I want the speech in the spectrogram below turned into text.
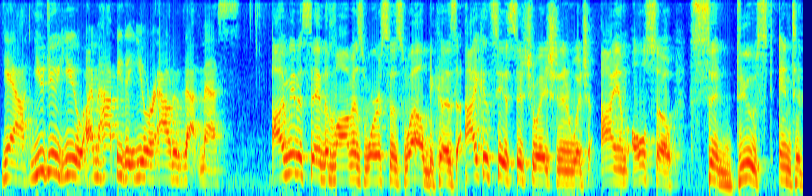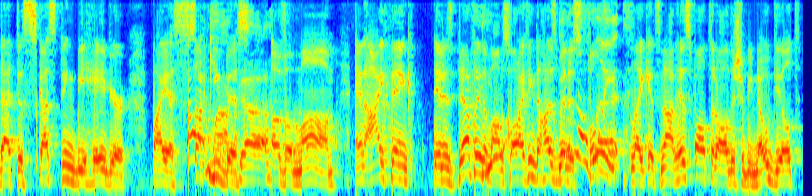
Yeah, you do you. I'm happy that you are out of that mess. I'm going to say the mom is worse as well because I could see a situation in which I am also seduced into that disgusting behavior by a oh succubus God. of a mom. And I think it is definitely the mom's fault. I think the husband you is fully, what? like, it's not his fault at all. There should be no guilt.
